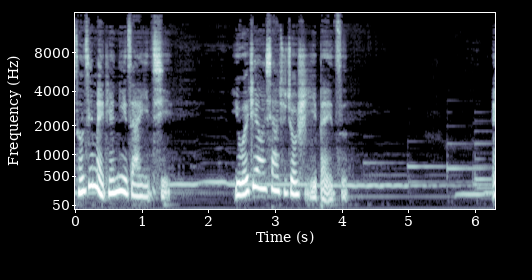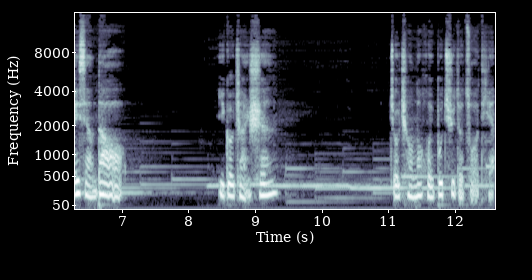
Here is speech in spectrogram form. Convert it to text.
曾经每天腻在一起。”以为这样下去就是一辈子，没想到一个转身就成了回不去的昨天。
